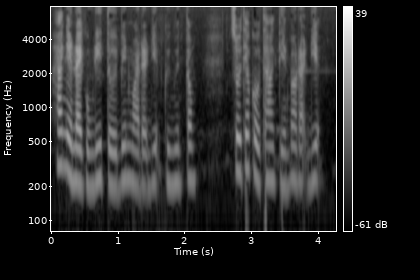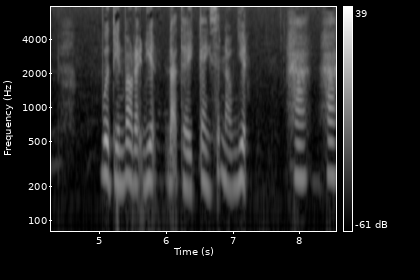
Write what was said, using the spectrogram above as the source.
Hai người này cùng đi tới bên ngoài đại điện Quy Nguyên Tông, Rồi theo cầu thang tiến vào đại điện. Vừa tiến vào đại điện, đã thấy cảnh rất náo nhiệt. Ha ha,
